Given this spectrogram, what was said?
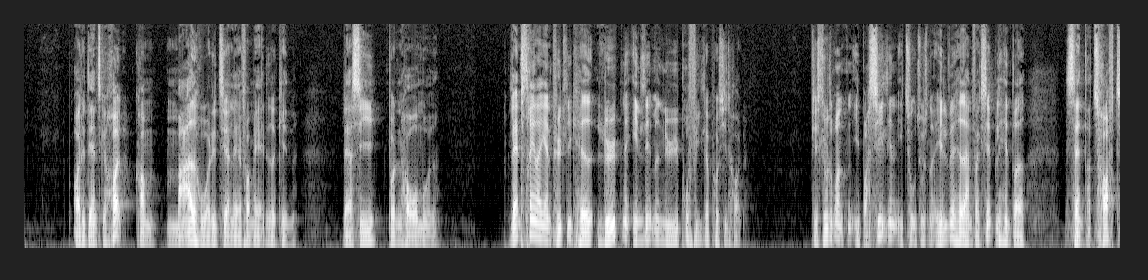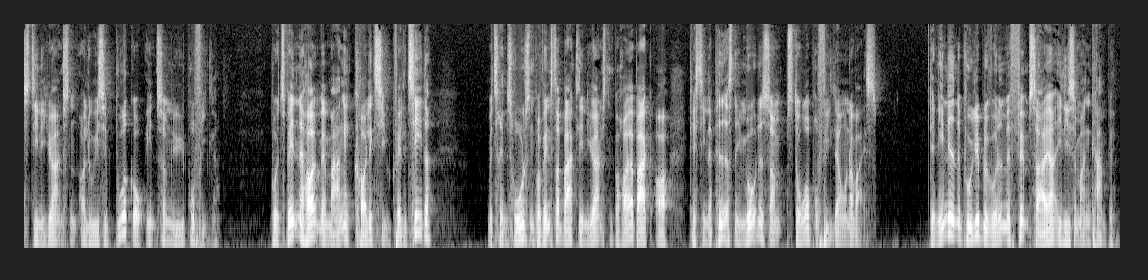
Og det danske hold kom meget hurtigt til at lære formatet at kende. Lad os sige på den hårde måde. Landstræner Jan Pytlik havde løbende indlemmet nye profiler på sit hold. Til slutrunden i Brasilien i 2011 havde han for eksempel hindret Sandra Toft, Stine Jørgensen og Louise Burgård ind som nye profiler. På et spændende hold med mange kollektive kvaliteter, med Trine Troelsen på venstre bak, Line Jørgensen på højre bak og Christina Pedersen i målet som store profiler undervejs. Den indledende pulje blev vundet med fem sejre i lige så mange kampe.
